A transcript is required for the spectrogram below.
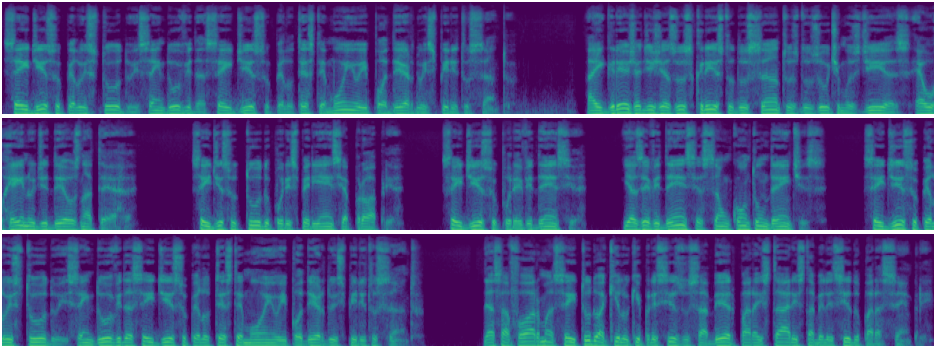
Sei disso pelo estudo e, sem dúvida, sei disso pelo testemunho e poder do Espírito Santo. A Igreja de Jesus Cristo dos Santos dos últimos dias é o reino de Deus na terra. Sei disso tudo por experiência própria Sei disso por evidência, e as evidências são contundentes. Sei disso pelo estudo e, sem dúvida, sei disso pelo testemunho e poder do Espírito Santo. Dessa forma, sei tudo aquilo que preciso saber para estar estabelecido para sempre.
